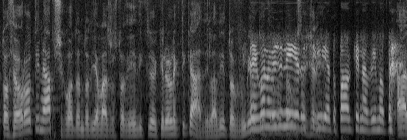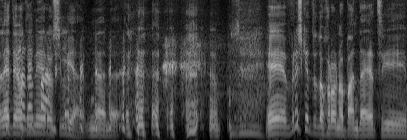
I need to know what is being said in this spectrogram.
Το θεωρώ ότι είναι άψυχο όταν το διαβάζω στο διαδίκτυο κυριολεκτικά. Δηλαδή το βιβλίο. Εγώ νομίζω είναι η Ιεροσιλία, το πάω και ένα βήμα πέρα. Α, λέτε ότι είναι η Ιεροσιλία. ναι, ναι. ε, βρίσκεται το χρόνο πάντα έτσι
